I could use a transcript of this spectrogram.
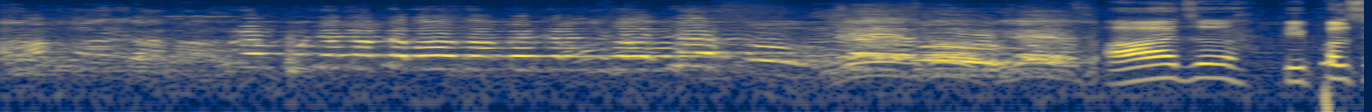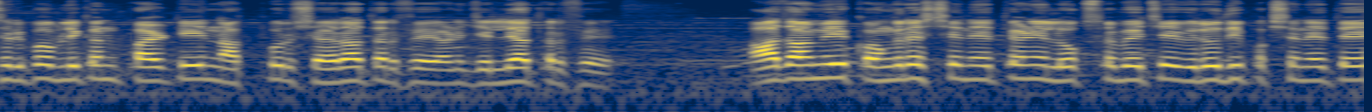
हम तुम्हारे साथ हैं। परम पूज्य डॉक्टर बाबासाहेब असो आज पीपल्स रिपब्लिकन पार्टी नागपूर शहरातर्फे आणि जिल्ह्यातर्फे. आज आम्ही काँग्रेसचे नेते आणि लोकसभेचे विरोधी पक्षनेते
